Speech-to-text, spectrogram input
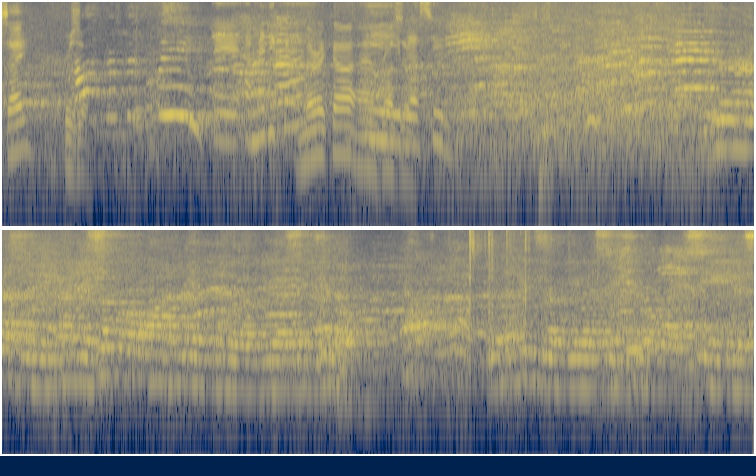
USA? Brazil. Eh, América, America and y Brazil. Brasil. If you're interested in becoming Super 100 in USA Judo, with the future of USA Judo Miss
